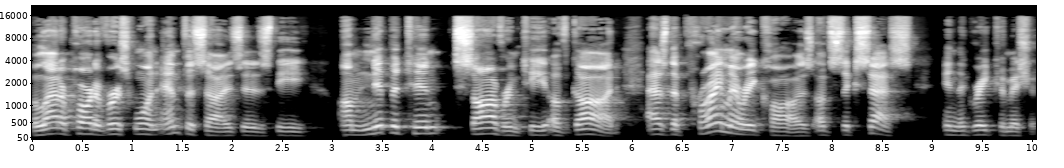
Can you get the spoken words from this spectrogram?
The latter part of verse 1 emphasizes the omnipotent sovereignty of God as the primary cause of success in the Great Commission.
